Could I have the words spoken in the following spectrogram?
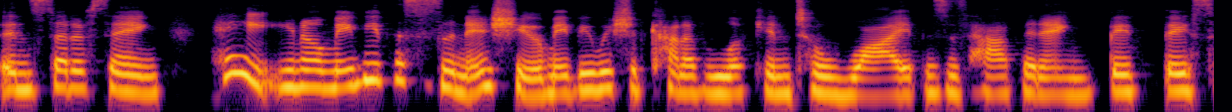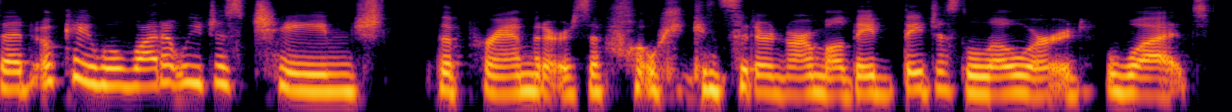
Instead of saying, hey, you know, maybe this is an issue. Maybe we should kind of look into why this is happening. They, they said, okay, well, why don't we just change the parameters of what we consider normal. They they just lowered what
